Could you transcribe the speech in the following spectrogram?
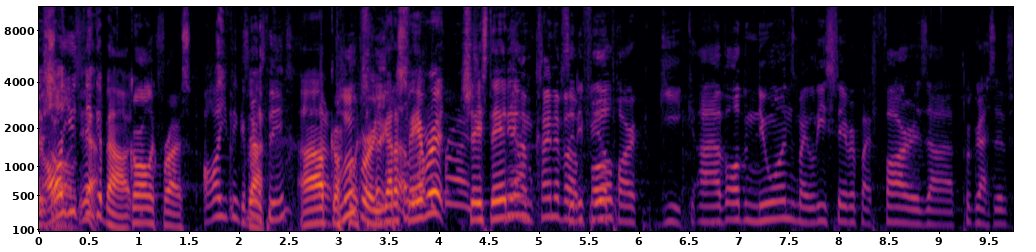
very all solid. you think Yeah. about Garlic fries. all you think Is that a about. theme? Uh, Garlic blooper, you got a favorite? Garlic Shea Stadium. Yeah, I'm kind of a Citi Field? ballpark geek. I have all the new ones. My least favorite by far is uh, Progressive,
